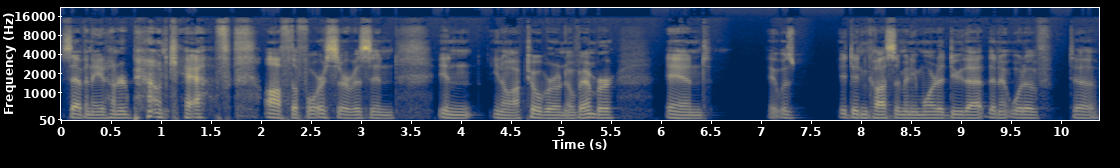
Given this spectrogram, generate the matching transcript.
seven, eight hundred pound calf off the Forest Service in in you know October or November, and it was it didn't cost them any more to do that than it would have to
